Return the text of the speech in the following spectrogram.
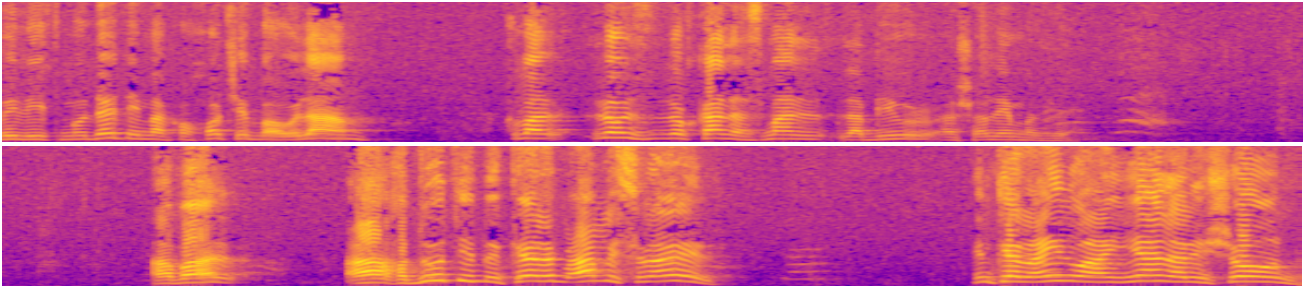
ולהתמודד עם הכוחות שבעולם, אבל לא, לא כאן הזמן לביאור השלם הזה. אבל האחדות היא בקרב עם ישראל. אם כן ראינו העניין הראשון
